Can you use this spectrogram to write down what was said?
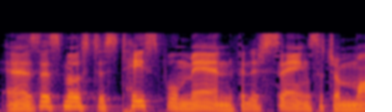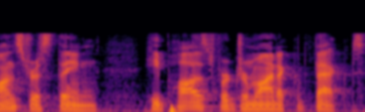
And as this most distasteful man finished saying such a monstrous thing, he paused for dramatic effect,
